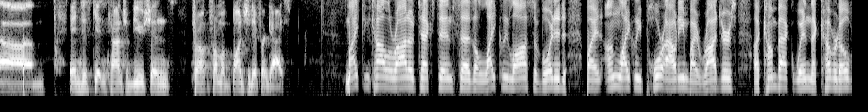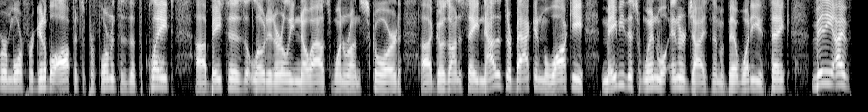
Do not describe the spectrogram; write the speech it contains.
um, and just getting contributions from from a bunch of different guys. Mike in Colorado text in says a likely loss avoided by an unlikely poor outing by Rogers, a comeback win that covered over more forgettable offensive performances at the plate, uh, bases loaded early, no outs, one run scored. Uh, goes on to say, now that they're back in Milwaukee, maybe this win will energize them a bit. What do you think, Vinny? I've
